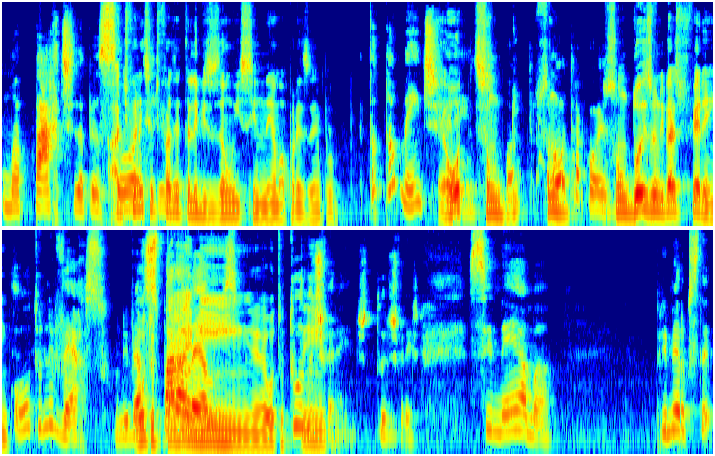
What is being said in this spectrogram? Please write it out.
uma parte da pessoa. A diferença de que- fazer televisão e cinema, por exemplo, Totalmente é outro, são, Outra- são, outra coisa. são dois universos diferentes. Outro universo. Universos Outro paralelos. timing, é outro Tudo tempo. diferente, tudo diferente. Cinema, primeiro que você,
